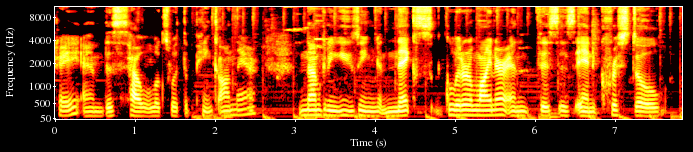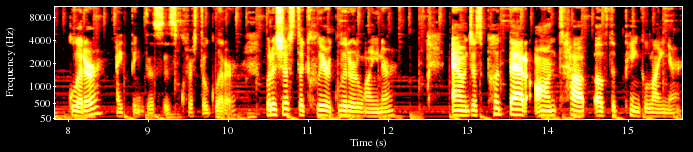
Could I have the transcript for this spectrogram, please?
Okay, and this is how it looks with the pink on there. Now I'm going to be using NYX glitter liner, and this is in crystal glitter. I think this is crystal glitter, but it's just a clear glitter liner. And just put that on top of the pink liner.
